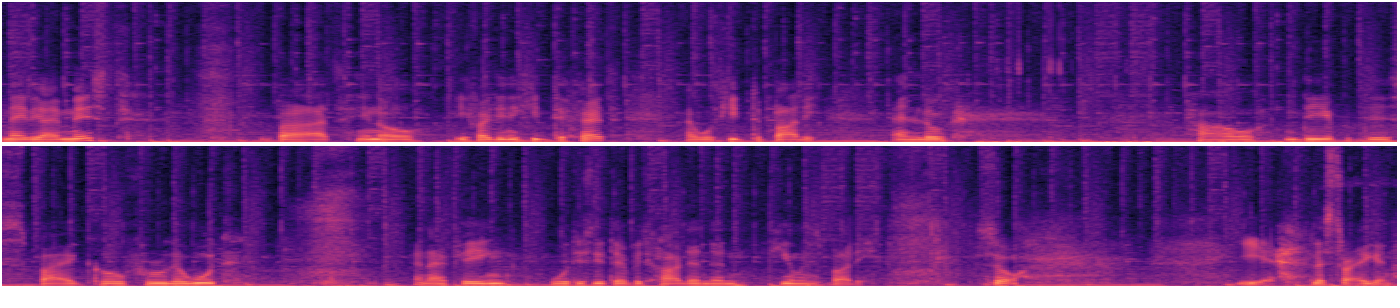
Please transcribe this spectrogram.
maybe I missed but you know if I didn't hit the head I would hit the body. And look how deep this spike go through the wood. And I think wood is a little bit harder than human's body. So yeah let's try again.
